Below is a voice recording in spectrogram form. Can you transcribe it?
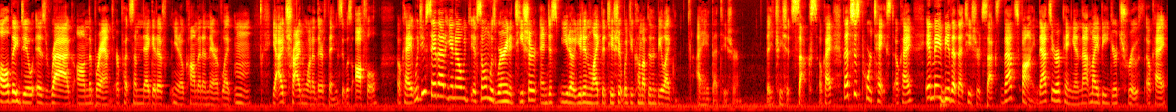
all they do is rag on the brand or put some negative, you know, comment in there of like, mm, yeah, I tried one of their things. It was awful. Okay. Would you say that, you know, if someone was wearing a t shirt and just, you know, you didn't like the t shirt, would you come up to them and be like, I hate that t shirt? That t-shirt sucks okay? That's just poor taste okay? It may be that that t-shirt sucks. That's fine. That's your opinion. That might be your truth okay?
